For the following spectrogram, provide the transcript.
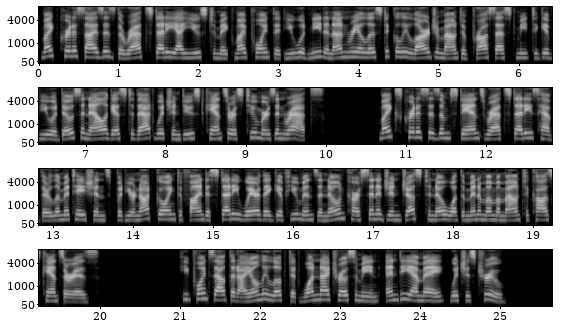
Mike criticizes the rat study I used to make my point that you would need an unrealistically large amount of processed meat to give you a dose analogous to that which induced cancerous tumors in rats. Mike's criticism stands rat studies have their limitations, but you're not going to find a study where they give humans a known carcinogen just to know what the minimum amount to cause cancer is. He points out that I only looked at 1 nitrosamine, NDMA, which is true.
